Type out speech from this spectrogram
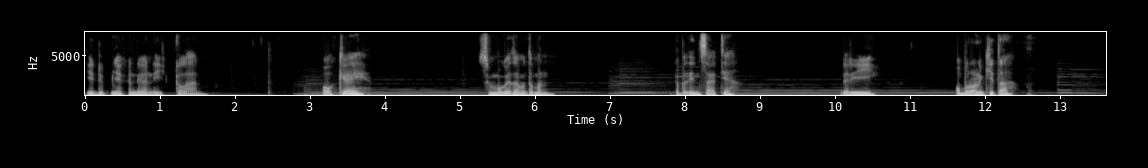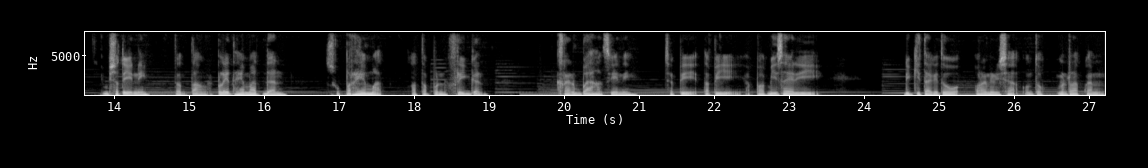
Hidupnya kan dengan iklan oke. Okay. semoga teman-teman dapat insight ya dari obrolan kita episode ini tentang pelit hemat dan super hemat ataupun freegan keren banget sih ini. Tapi tapi apa bisa ya di di kita gitu orang Indonesia untuk menerapkan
